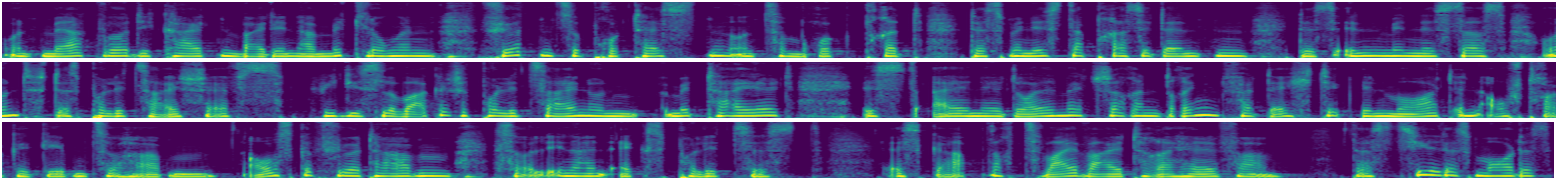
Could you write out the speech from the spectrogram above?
und Merkwürdigkeiten bei den Ermittlungen führten zu Protesten und zum Rücktritt des Ministerpräsidenten, des Innenministers und des Polizei Polizeichefs. Wie die slowakische Polizei nun mitteilt, ist eine Dolmetscherin dringend verdächtigt, den Mord in Auftrag gegeben zu haben. Ausgeführt haben soll ihn ein Ex-Polizist. Es gab noch zwei weitere Helfer. Das Ziel des Mordes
